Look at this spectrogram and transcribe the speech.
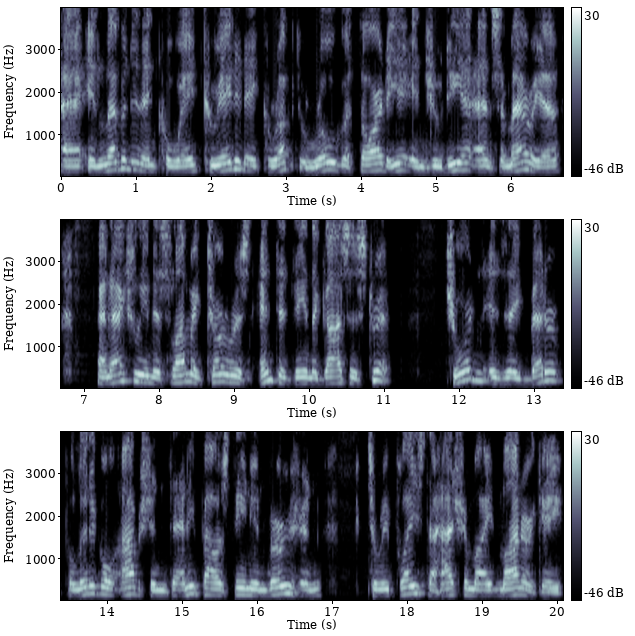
uh, in Lebanon and Kuwait, created a corrupt rogue authority in Judea and Samaria, and actually an Islamic terrorist entity in the Gaza Strip. Jordan is a better political option to any Palestinian version to replace the Hashemite monarchy.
